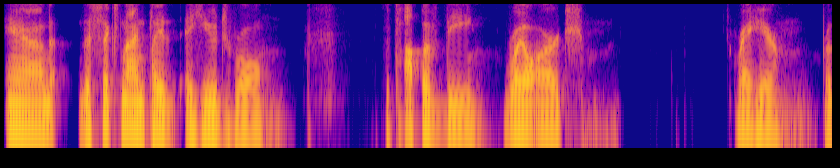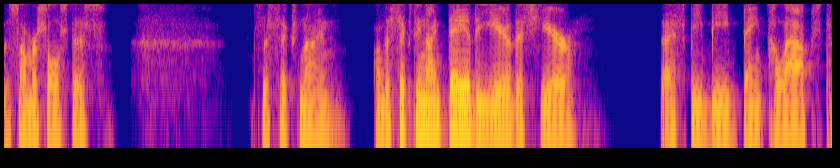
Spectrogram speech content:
and the six nine played a huge role. the top of the royal arch, right here for the summer solstice. It's the six nine. On the 69th day of the year this year, the SVB bank collapsed.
